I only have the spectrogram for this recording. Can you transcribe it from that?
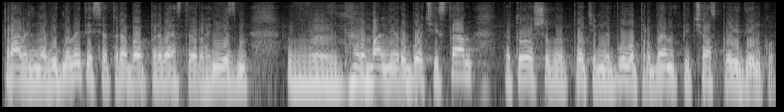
правильно відновитися, треба привести організм в нормальний робочий стан для того, щоб потім не було проблем під час поєдинку.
